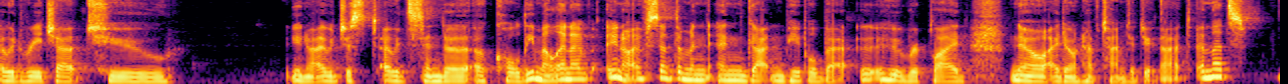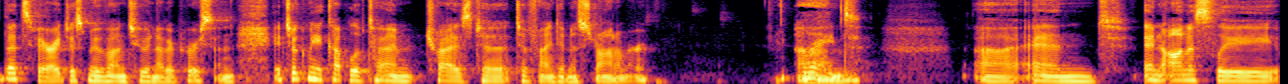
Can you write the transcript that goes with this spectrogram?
I would reach out to you know I would just I would send a, a cold email and I've you know I've sent them and, and gotten people back who replied no I don't have time to do that and that's that's fair I just move on to another person. It took me a couple of time tries to to find an astronomer. Right. Um, uh, and and honestly,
